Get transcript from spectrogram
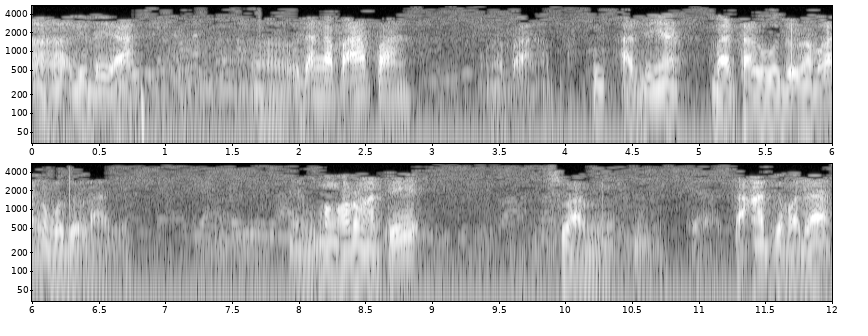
Gitu ya. Uh, Udah nggak apa-apa. Nggak apa-apa. Artinya batal wudhu Kenapa kan wudhu lagi. Ya, Menghormati Suami. Ya, Taat kepada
